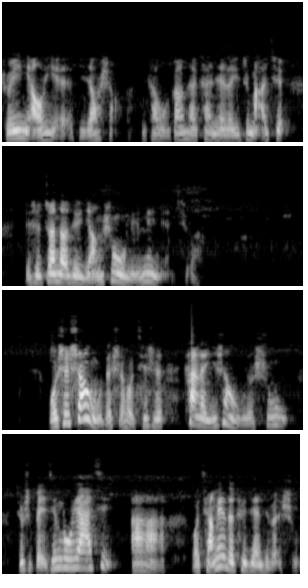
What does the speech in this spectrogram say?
所以鸟也比较少了。你看，我刚才看见了一只麻雀，也是钻到这杨树林里面去了。我是上午的时候，其实看了一上午的书，就是《北京路亚记》啊，我强烈的推荐这本书。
